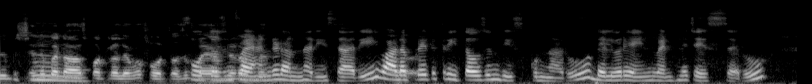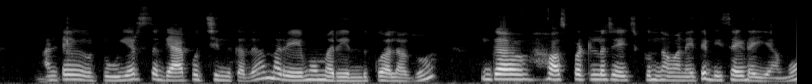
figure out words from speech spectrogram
చూపించింది Hmm. బట్ హాస్పిటల్ ఏమో four thousand four thousand five hundred అన్నారు ఈసారి. వాడప్పుడైతే త్రీ థౌసండ్ తీసుకున్నారు. డెలివరీ అయిన వెంటనే చేసేసారు అంటే టూ ఇయర్స్ గ్యాప్ వచ్చింది కదా మరి ఏమో మరి ఎందుకు అలాగో? ఇంకా హాస్పిటల్లో చేయించుకుందాం అని అయితే డిసైడ్ అయ్యాము.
